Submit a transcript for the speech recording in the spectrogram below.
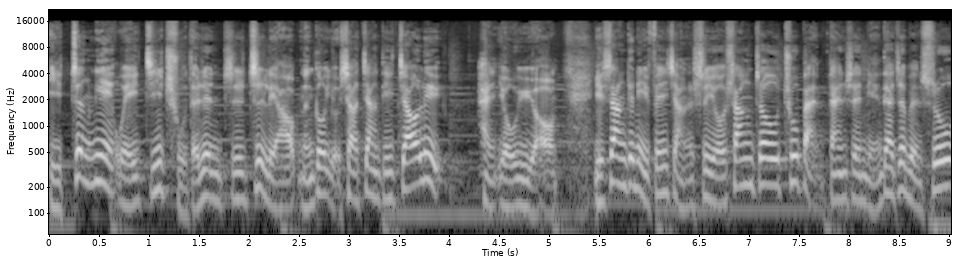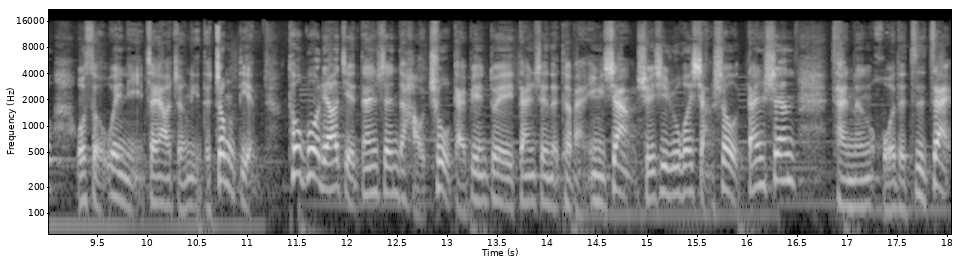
以正念为基础的认知治疗能够有效降低焦虑。很忧郁哦。以上跟你分享的是由商周出版《单身年代》这本书，我所为你摘要整理的重点。透过了解单身的好处，改变对单身的刻板印象，学习如何享受单身，才能活得自在。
